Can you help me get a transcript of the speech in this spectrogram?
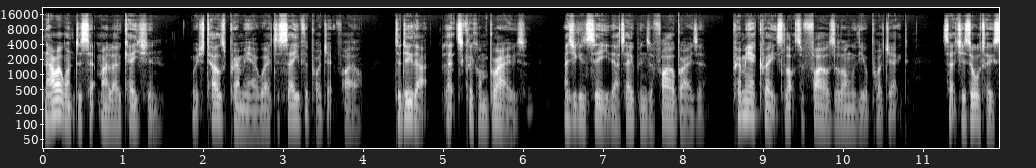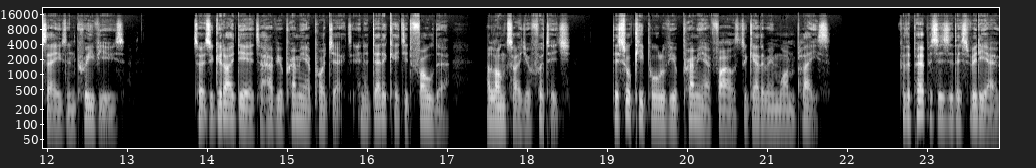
Now I want to set my location, which tells Premiere where to save the project file. To do that, let's click on Browse. As you can see, that opens a file browser. Premiere creates lots of files along with your project, such as autosaves and previews, so it's a good idea to have your Premiere project in a dedicated folder alongside your footage. This will keep all of your Premiere files together in one place. For the purposes of this video,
